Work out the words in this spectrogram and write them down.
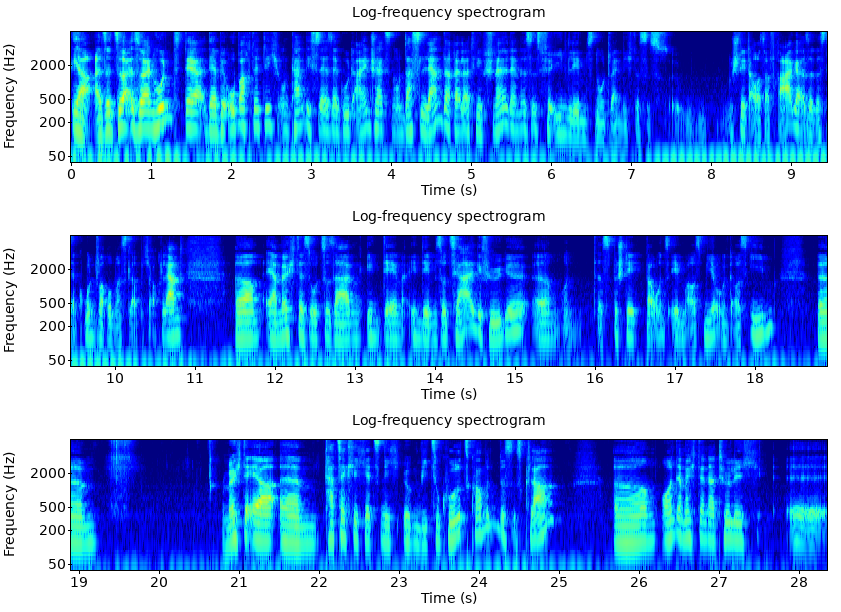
Ja, also so also ein Hund, der, der beobachtet dich und kann dich sehr, sehr gut einschätzen und das lernt er relativ schnell, denn es ist für ihn lebensnotwendig. Das ist, äh, steht außer Frage, also das ist der Grund, warum er es, glaube ich, auch lernt. Ähm, er möchte sozusagen in dem, in dem Sozialgefüge, ähm, und das besteht bei uns eben aus mir und aus ihm, ähm, möchte er ähm, tatsächlich jetzt nicht irgendwie zu kurz kommen, das ist klar. Ähm, und er möchte natürlich äh,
